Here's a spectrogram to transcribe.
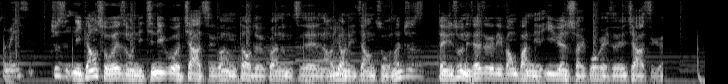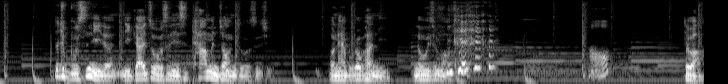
什么意思？就是你刚刚所谓什么，你经历过价值观、什么道德观什么之类的，然后要你这样做，那就是等于说你在这个地方把你的意愿甩锅给这些价值观，那就不是你的你该做的事情，是他们叫你做的事情。哦，你还不够叛逆，你懂我意思吗？好，对吧？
